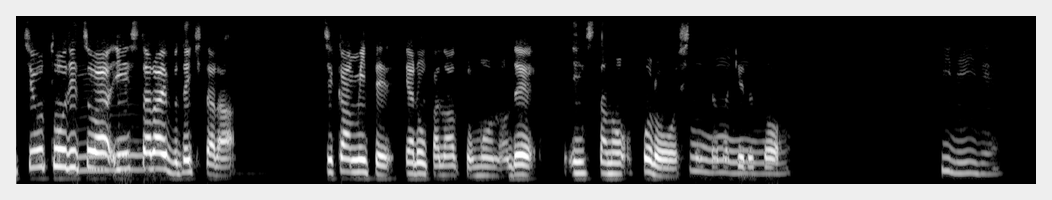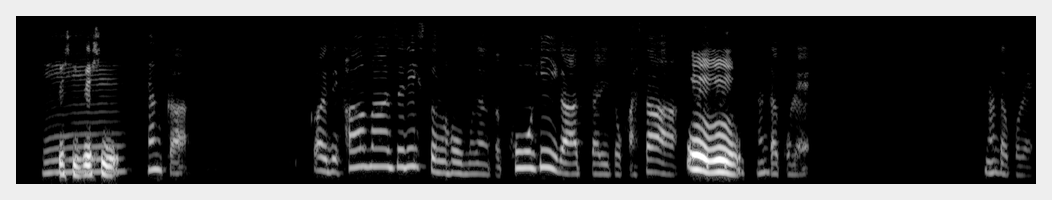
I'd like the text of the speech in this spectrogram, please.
一応当日はインスタライブできたら、時間見てやろうかなと思うので、インスタのフォローをしていただけると。いいね、いいね。ぜひぜひなんか、これでファーマーズリストの方もなんかコーヒーがあったりとかさ、うんうん。なんだこれ。なんだこれ。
